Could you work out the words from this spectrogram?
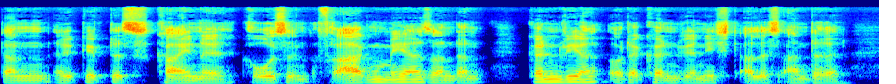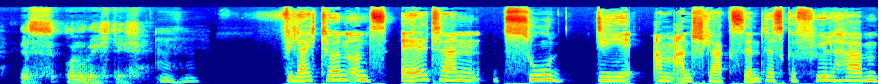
dann äh, gibt es keine großen Fragen mehr, sondern können wir oder können wir nicht. Alles andere ist unwichtig. Mhm. Vielleicht hören uns Eltern zu, die am Anschlag sind, das Gefühl haben,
